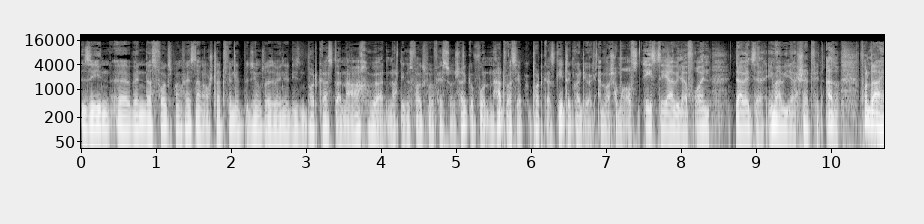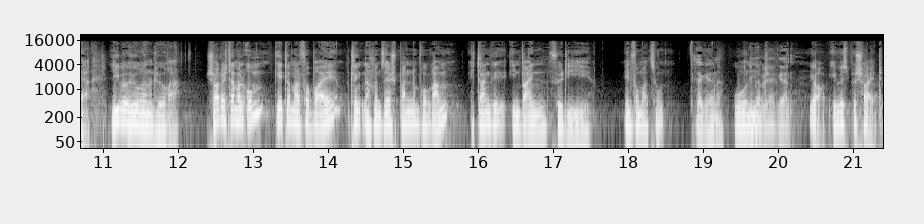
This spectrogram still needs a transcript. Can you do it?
sehen, äh, wenn das Volksbankfest dann auch stattfindet, beziehungsweise wenn ihr diesen Podcast danach hört, nachdem das Volksbankfest schon stattgefunden hat, was ja beim Podcast geht, dann könnt ihr euch einfach schon mal aufs nächste Jahr wieder freuen. Da wird es ja immer wieder stattfinden. Also von daher, liebe Hörerinnen und Hörer, schaut euch da mal um, geht da mal vorbei, klingt nach einem sehr spannenden Programm. Ich danke Ihnen beiden für die Information. Sehr gerne. Und immer wieder gern. Ja, ihr wisst Bescheid.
